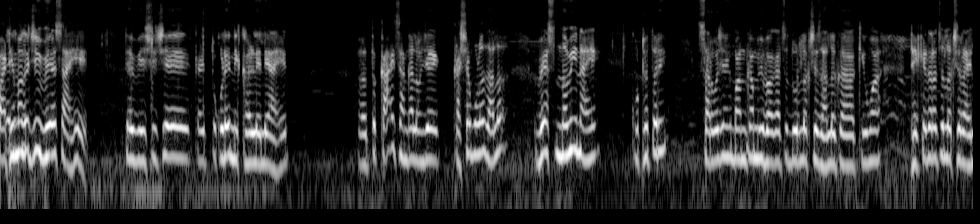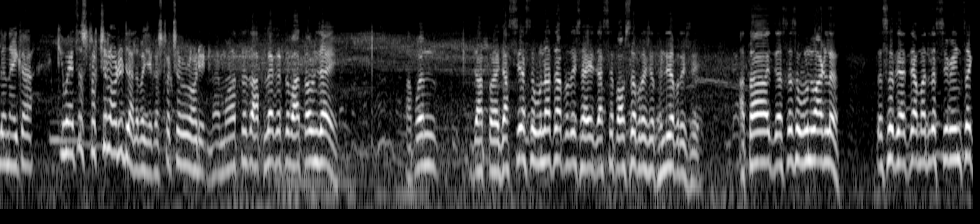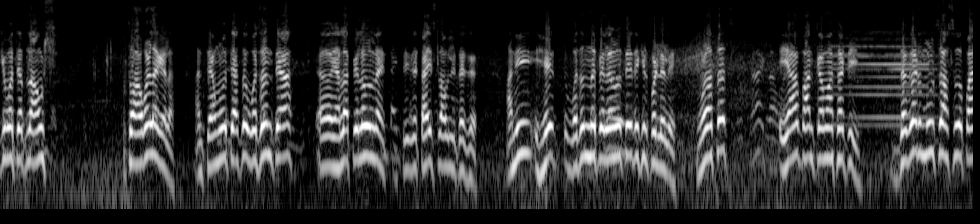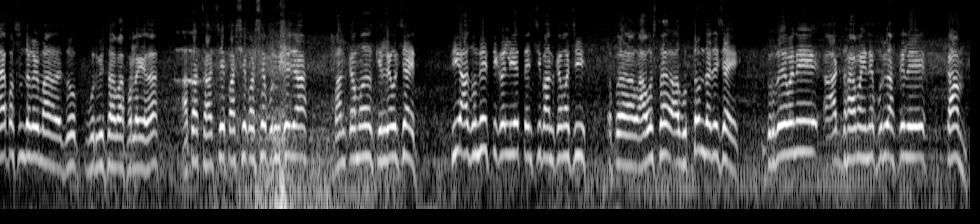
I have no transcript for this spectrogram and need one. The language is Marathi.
पाठीमागं जी वेस आहे त्या वेशीचे काही तुकडे निखळलेले आहेत. तर काय सांगाल? म्हणजे कशामुळं झालं? वेस नवीन आहे. कुठंतरी सार्वजनिक बांधकाम विभागाचं दुर्लक्ष झालं का? किंवा ठेकेदाराचं लक्ष राहिलं नाही का? किंवा याचं स्ट्रक्चरल ऑडिट झालं पाहिजे का? स्ट्रक्चरल ऑडिट नाही मुळातच आपल्याकडचं वातावरण जे आहे आपण जा प- जास्तीत जास्त उन्हाचा प्रदेश आहे जास्त पावसाचा प्रदेश आहे थंडीचा प्रदेश आहे. आता जसं जसं ऊन वाढलं तसं त्याच्यामधलं सिमेंटचं किंवा त्यातला अंश तो आवळला गेला. आणि त्यामुळं त्याचं वजन त्या ह्याला पेलवलं नाही. ती जे टाईल्स लावली त्याचं. आणि हे वजन न पेलवलं ते देखील पडलेले मुळातच या बांधकामासाठी दगड मूळचा असतो पायापासून दगड मा जो पूर्वीचा वापरला गेला आता चारशे पाचशे वर्षापूर्वीच्या ज्या बांधकामं किल्ल्यावरची आहेत ती अजूनही टिकली आहेत. त्यांची बांधकामाची प- अवस्था उत्तम दर्जाची आहे. दुर्दैवाने आठ दहा महिन्यापूर्वी असलेले हे काम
